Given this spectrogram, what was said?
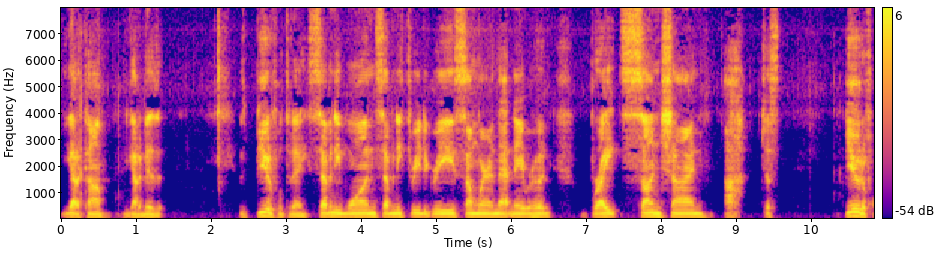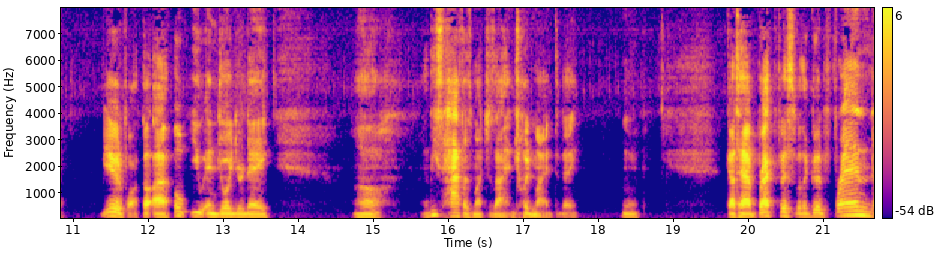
you got to come. You got to visit. It was beautiful today 71, 73 degrees, somewhere in that neighborhood. Bright sunshine. Ah, just beautiful. Beautiful. I, thought, I hope you enjoyed your day. Oh, at least half as much as I enjoyed mine today. Hmm. Got to have breakfast with a good friend.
